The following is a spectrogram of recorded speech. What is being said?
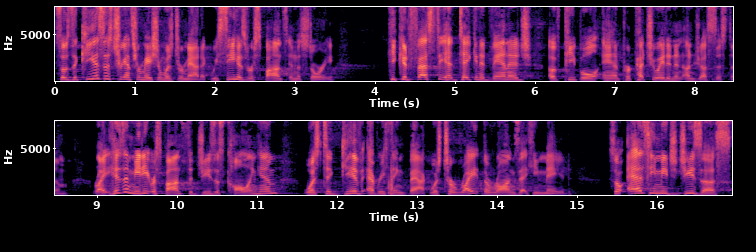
So Zacchaeus' transformation was dramatic. We see his response in the story. He confessed he had taken advantage of people and perpetuated an unjust system, right? His immediate response to Jesus calling him was to give everything back, was to right the wrongs that he made. So as he meets Jesus,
